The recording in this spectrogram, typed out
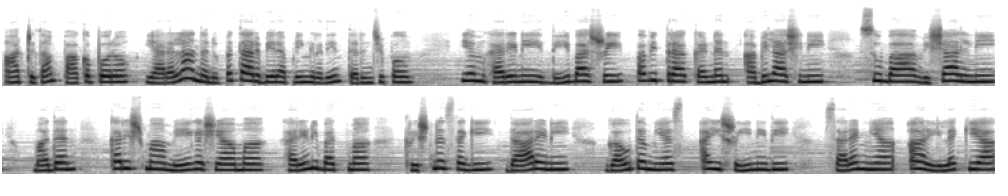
ஆர்ட் தான் பார்க்க போகிறோம் யாரெல்லாம் அந்த முப்பத்தாறு பேர் அப்படிங்கிறதையும் தெரிஞ்சுப்போம். M. Harini Deepashree Pavithra Kannan Abhilashini Subha Vishalini Madhan Karishma Meghashyama Harini Padma Krishnasakhi Dharani Gautham S I Srinidhi Saranya R Ilakkiya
